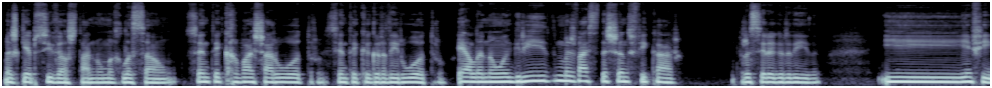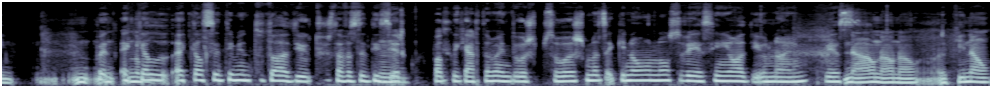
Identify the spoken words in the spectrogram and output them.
mas que é possível estar numa relação sem ter que rebaixar o outro, sem ter que agredir o outro. Ela não agride, mas vai se deixando ficar para ser agredida. E, enfim. Aquele, não... aquele sentimento de ódio que tu estavas a dizer hum. que pode ligar também duas pessoas, mas aqui não, não se vê assim ódio, não é? Não, não, não. Aqui não.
